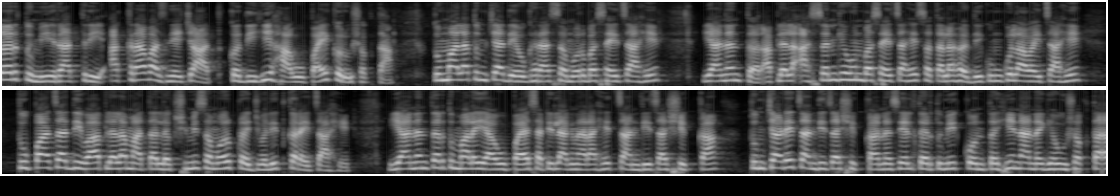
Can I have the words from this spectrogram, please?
तर तुम्ही रात्री अकरा वाजण्याच्या आत कधीही हा उपाय करू शकता. तुम्हाला तुमच्या देवघरासमोर बसायचं आहे. यानंतर आपल्याला आसन घेऊन बसायचं आहे. स्वतःला हळदी कुंकू लावायचं आहे. तुपाचा दिवा आपल्याला माता लक्ष्मीसमोर प्रज्वलित करायचा आहे. यानंतर तुम्हाला या उपायासाठी लागणार आहे चांदीचा शिक्का. तुमच्याकडे चांदीचा शिक्का नसेल तर तुम्ही कोणतंही नाणं घेऊ शकता.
